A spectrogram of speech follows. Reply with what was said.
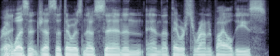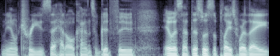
Right. It wasn't just that there was no sin and, and that they were surrounded by all these, you know, trees that had all kinds of good food. It was that this was the place where they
